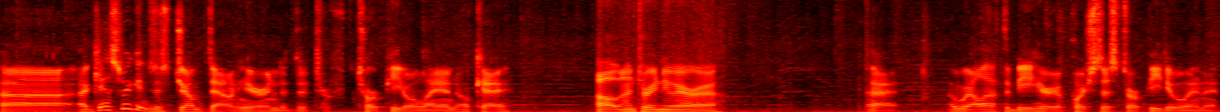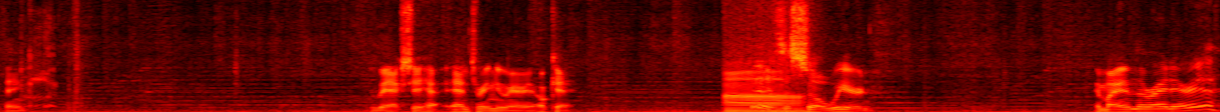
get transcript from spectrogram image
Uh, I guess we can just jump down here into the tor- torpedo land. Okay. Oh, entering new area. All right. We all have to be here to push this torpedo in. I think. Do we actually ha- entering new area? Okay. Uh, this is so weird. Am I in the right area?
